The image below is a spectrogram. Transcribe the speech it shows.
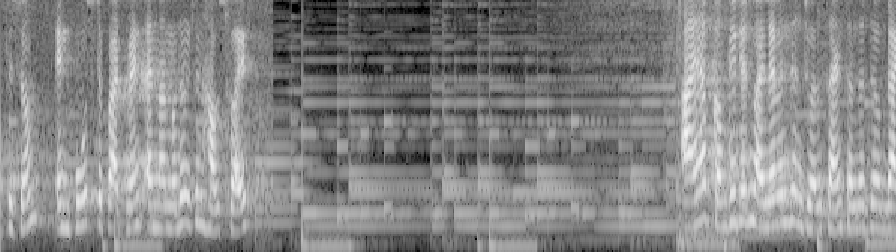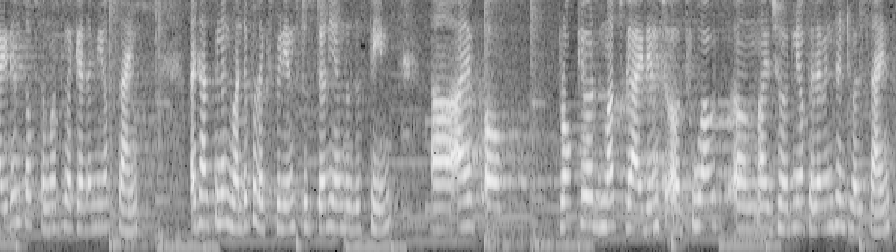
officer in post department and my mother is a housewife. I have completed my 11th and 12th science under the guidance of Samatva Academy of Science. It has been a wonderful experience to study under this team. Uh, I have uh, procured much guidance uh, throughout um, my journey of 11th and 12th science.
